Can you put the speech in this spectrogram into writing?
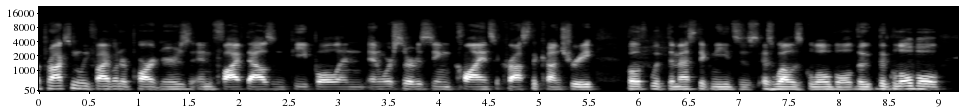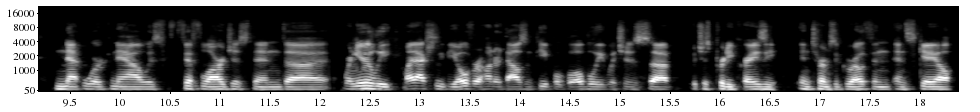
approximately 500 partners and 5,000 people, and, and we're servicing clients across the country, both with domestic needs as, as well as global. The, the global network now is fifth largest, and uh, we're nearly might actually be over 100,000 people globally, which is uh, which is pretty crazy in terms of growth and, and scale.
